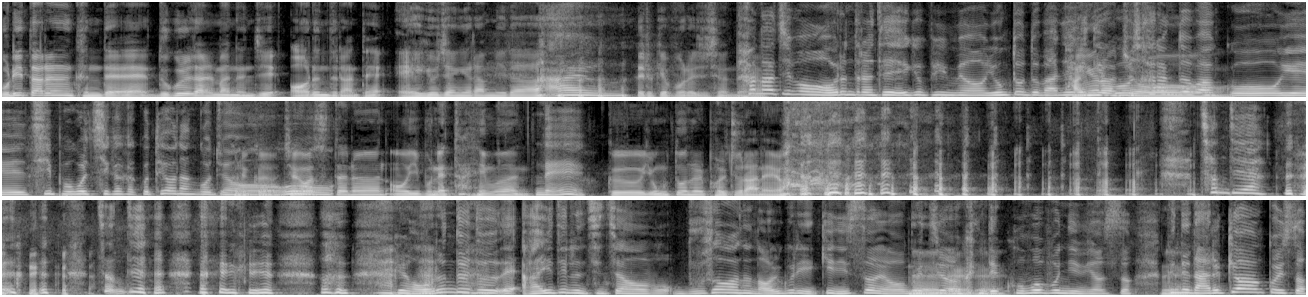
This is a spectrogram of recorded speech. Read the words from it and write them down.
음. 우리 딸은 근데 누굴 닮았는지 어른들한테 애교쟁이랍니다. 아유. 이렇게 보내주셨네요. 편하지 뭐 어른들한테 애교 빌면 용돈도 많이 당연하죠. 사랑도 받고 예, 지 복을 지가 갖고 태어난 거죠. 그러니까요. 제가 어. 봤을 때는 어, 이분의 따님은 네 그 용돈을 벌 줄 아네요. 천재야 천재야 그래요. 그 어른들도 아이들은 진짜 뭐 무서워하는 얼굴이 있긴 있어요. 네, 그죠? 네, 근데 네. 고모부님이었어. 근데 네. 나를 껴안고 있어.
